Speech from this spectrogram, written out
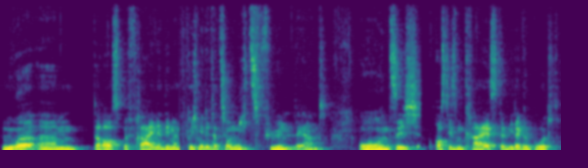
nur ähm, daraus befreien, indem man durch Meditation nichts fühlen lernt und sich aus diesem Kreis der Wiedergeburt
